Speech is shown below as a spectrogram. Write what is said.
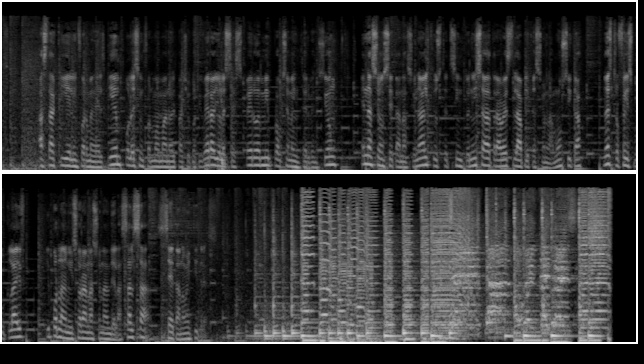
Hasta aquí el informe del tiempo, les informa Manuel Pacheco Rivera, yo les espero en mi próxima intervención en Nación Z Nacional que usted sintoniza a través de la aplicación La Música, nuestro Facebook Live y por la emisora nacional de la salsa Z93.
